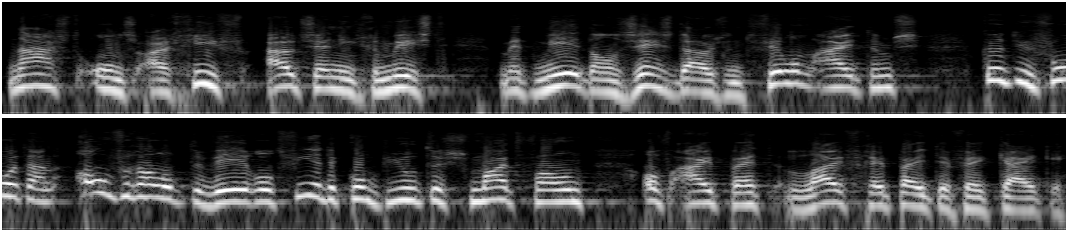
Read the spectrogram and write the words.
Naast ons archief Uitzending Gemist met meer dan 6000 filmitems kunt u voortaan overal op de wereld via de computer, smartphone of iPad live GPTV kijken.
